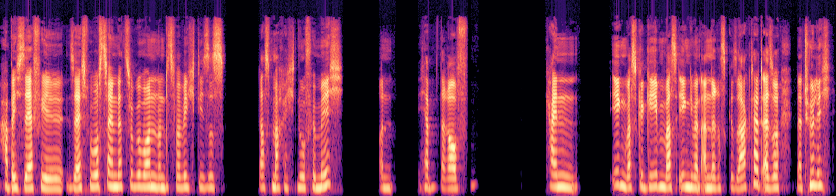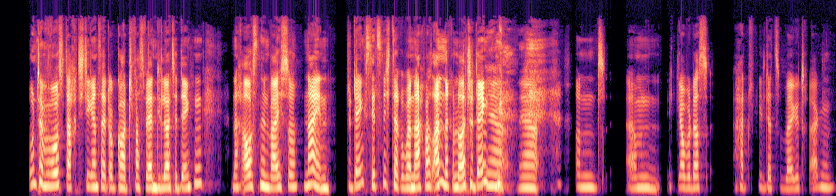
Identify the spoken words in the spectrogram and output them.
habe ich sehr viel Selbstbewusstsein dazu gewonnen und es war wirklich dieses, das mache ich nur für mich. Und ich habe darauf kein irgendwas gegeben, was irgendjemand anderes gesagt hat. Also natürlich, unterbewusst dachte ich die ganze Zeit, oh Gott, was werden die Leute denken? Nach außen hin war ich so, nein, du denkst jetzt nicht darüber nach, was andere Leute denken. Ja, ja. Und ähm, ich glaube, das hat viel dazu beigetragen,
